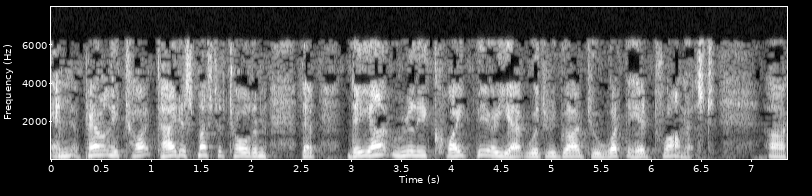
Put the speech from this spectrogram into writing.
And apparently Titus must have told him that they aren't really quite there yet with regard to what they had promised. Uh,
